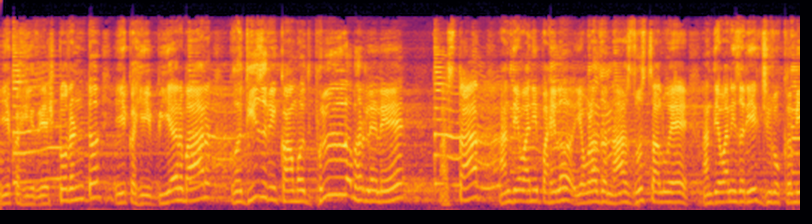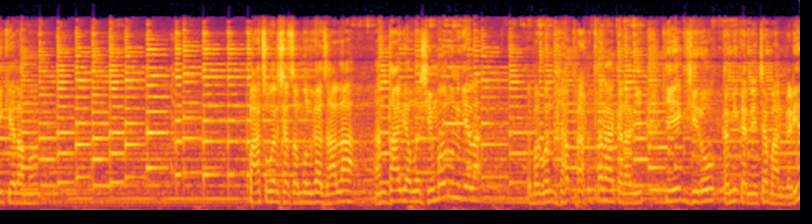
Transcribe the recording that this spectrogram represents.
एकही रेस्टॉरंट एकही बियर बार कधीच रिकामत फुल्ल भरलेले असतात. आणि देवानी पाहिलं एवढा जर नासधूस चालू आहे आणि देवानी जर एक झिरो कमी केला मग? पाच वर्षाचा मुलगा झाला आणि दहाव्या वर्षी मरून गेला. तर भगवंताला प्रार्थना करावी की एक झिरो कमी करण्याच्या भानगडीत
